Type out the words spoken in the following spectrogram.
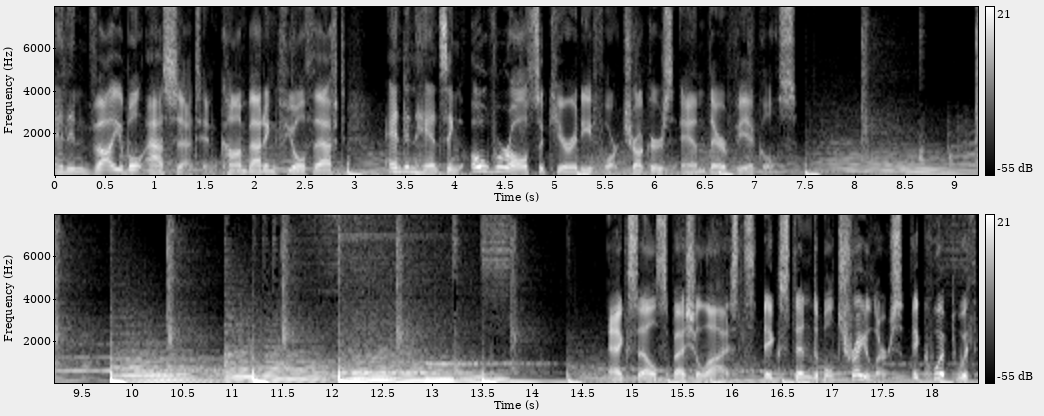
an invaluable asset in combating fuel theft and enhancing overall security for truckers and their vehicles. XL Specialized's extendable trailers equipped with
